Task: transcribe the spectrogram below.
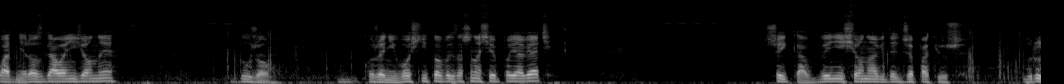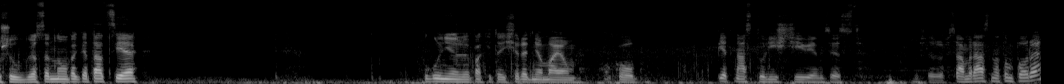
Ładnie rozgałęziony. Dużo korzeni włośnikowych zaczyna się pojawiać. Szyjka wyniesiona, widać rzepak już ruszył wiosenną wegetację. Ogólnie rzepaki tutaj średnio mają około 15 liści, więc jest myślę, że w sam raz na tą porę.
